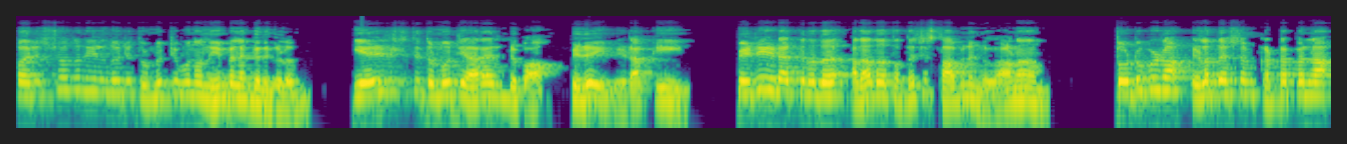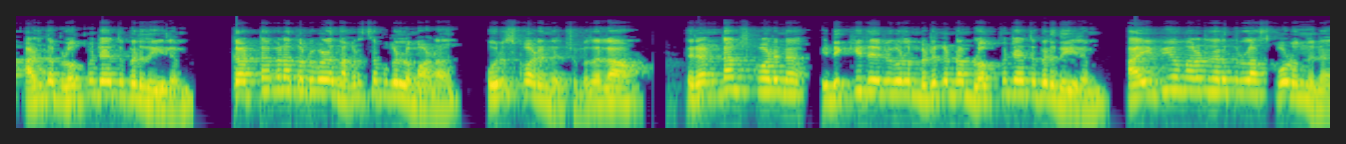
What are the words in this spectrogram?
പരിശോധനയിൽ നൂറ്റി തൊണ്ണൂറ്റിമൂന്ന് നിയമലംഘനങ്ങളും ഏഴ് ലക്ഷത്തി തൊണ്ണൂറ്റി ആറായിരം രൂപ പിഴയും ഈടാക്കി. പിഴ ഈടാക്കുന്നത് അതാത് തദ്ദേശ സ്ഥാപനങ്ങളാണ്. തൊടുപുഴ ഇളന്തേശം കട്ടപ്പന അടുത്ത ബ്ലോക്ക് പഞ്ചായത്ത് പരിധിയിലും കട്ടപ്പന തൊടുപുഴ നഗരസഭകളിലുമാണ് ഒരു സ്ക്വാഡിന്റെ ചുമതല. രണ്ടാം സ്ക്വാഡിന് ഇടുക്കി ദേവികുളം നെടുകണ്ടം ബ്ലോക്ക് പഞ്ചായത്ത് പരിധിയിലും ഐ ബി ഒമാരുടെ നേതൃത്വത്തിലുള്ള സ്ക്വാഡ് ഒന്നിന്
